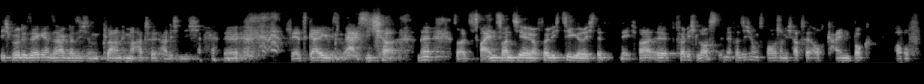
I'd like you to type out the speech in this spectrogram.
ich würde sehr gern sagen, dass ich so einen Plan immer hatte, hatte ich nicht. Äh, Wäre jetzt geil gewesen. Ja, sicher. Ne? So als 22-Jähriger völlig zielgerichtet. Nee, ich war äh, völlig lost in der Versicherungsbranche und ich hatte auch keinen Bock auf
